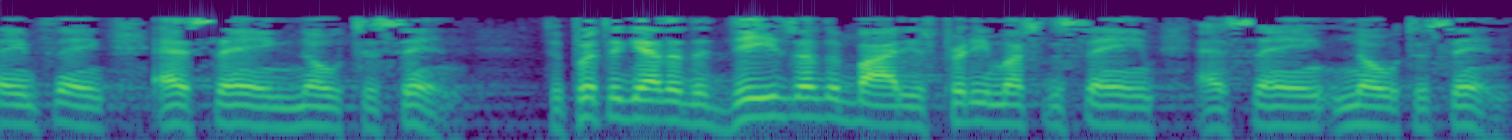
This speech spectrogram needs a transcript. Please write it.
same thing as saying no to sin. To put together the deeds of the body is pretty much the same as saying no to sin.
